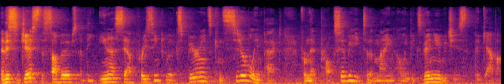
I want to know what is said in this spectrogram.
Now, this suggests the suburbs of the inner South Precinct will experience considerable impact from their proximity to the main Olympics venue, which is the Gabba.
